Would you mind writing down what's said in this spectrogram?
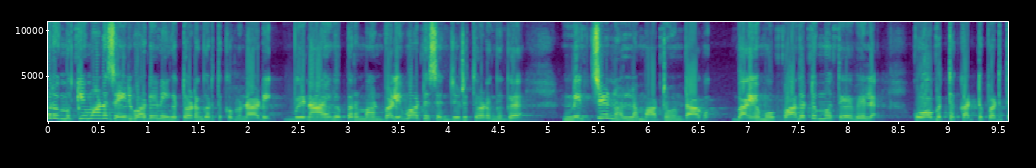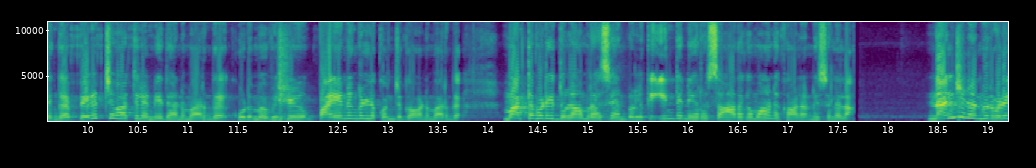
ஒரு முக்கியமான செயல்பாட்டையும் நீங்கள் தொடங்குறதுக்கு முன்னாடி விநாயக பெருமான் வழிபாட்டு செஞ்சுட்டு தொடங்குங்க. நிச்சயம் நல்ல மாற்றம் உண்டாகும். பயமோ பதட்டமோ தேவையில்லை. கோபத்தை கட்டுப்படுத்துங்க. பேச்சுவார்த்தையில் நிதானமாக இருங்க. குடும்ப விஷயம் பயணங்களில் கொஞ்சம் கவனமாக இருங்க. மற்றபடி துலாம் ராசி அன்பர்களுக்கு இந்த நேரம் சாதகமான காலம்னு சொல்லலாம். நன்றி நண்பர்களே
